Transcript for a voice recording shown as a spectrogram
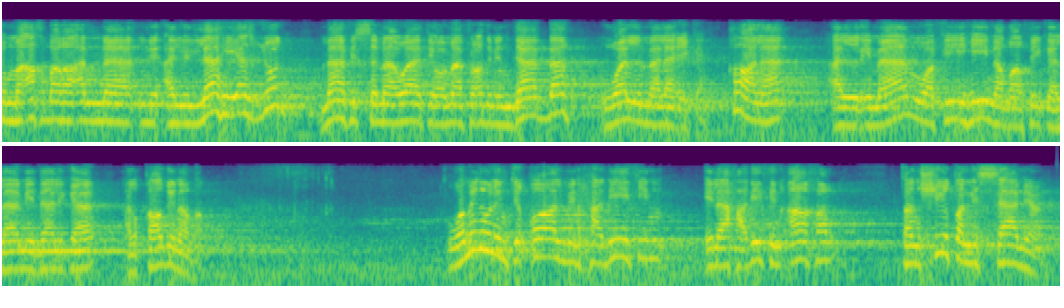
ثم أخبر أن لله يسجد ما في السماوات وما في الأرض من دابة والملائكة. قال الإمام وفيه نظر في كلام ذلك القاضي نظر. ومنه الانتقال من حديث إلى حديث آخر تنشيطا للسامع.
